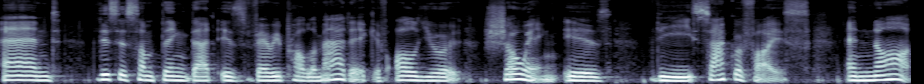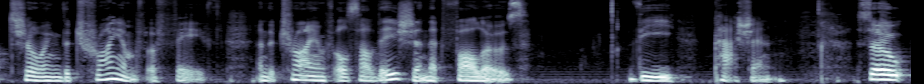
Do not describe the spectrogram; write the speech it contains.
And this is something that is very problematic if all you're showing is the sacrifice and not showing the triumph of faith and the triumph of salvation that follows the passion. So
